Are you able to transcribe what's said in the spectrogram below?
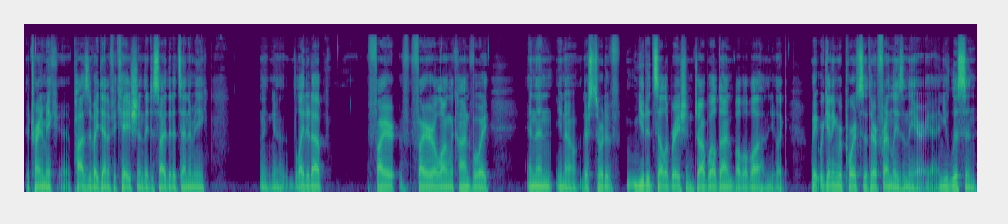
they're trying to make positive identification. They decide that it's enemy you know light it up fire fire along the convoy. And then you know there's sort of muted celebration job well done blah blah blah. And you're like wait we're getting reports that there are friendlies in the area. And you listen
